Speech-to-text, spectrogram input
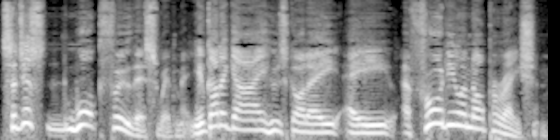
So just walk through this with me. You've got a guy who's got a a, a fraudulent operation.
